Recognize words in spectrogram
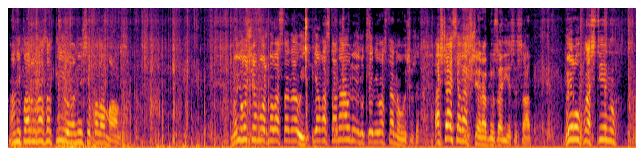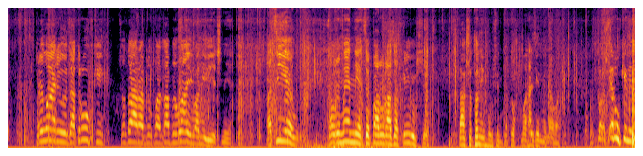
Вони пару разів відкрили, вони всі поламались. Ну його ще можна встановити. Я встановлюю, ну це не встановиш уже. А зараз я взагалі роблю завіси сам. Беру пластину, приварюю до трубки, сюди роблю, забиваю, вони вічні. А ці современні, це пару разів відкрив і все. Так що то не бусинки, то магазин давати. Ще руки не. Ну,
